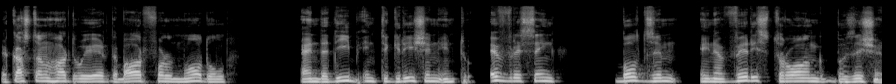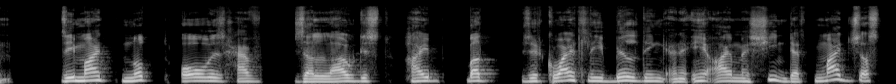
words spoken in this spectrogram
the custom hardware, the powerful model, and the deep integration into everything put them in a very strong position. They might not always have the loudest hype, but they're quietly building an AI machine that might just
